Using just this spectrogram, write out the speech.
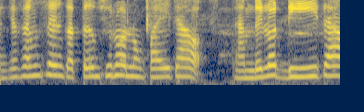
ลังจากใส่วุ้นเส้นก็เติมชูรสลงไปเจ้าทำด้วยรสดีเจ้า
